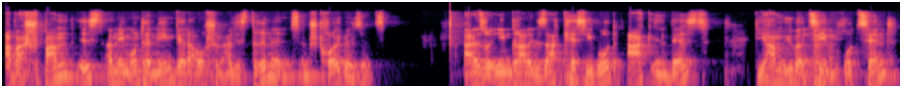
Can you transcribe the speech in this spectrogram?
Aber spannend ist an dem Unternehmen, wer da auch schon alles drin ist, im Streubesitz. Also eben gerade gesagt, Cassie Wood, ARK Invest, die haben über mhm. 10 Prozent.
